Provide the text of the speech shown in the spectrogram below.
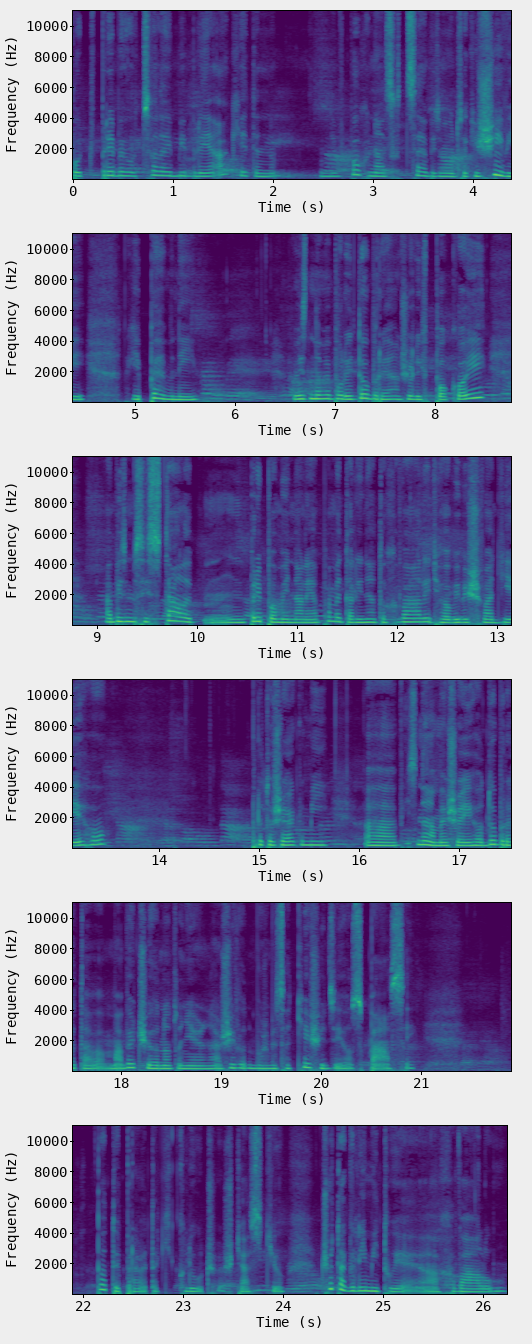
po priebehu celej Biblie, aký je ten Boh nás chce, aby sme boli taký živý, taký pevný, aby sme boli dobré a žili v pokoji, aby sme si stále mm, pripomínali a pamätali na to chváliť ho, vyvyšovať jeho, pretože ak my vyznáme, že jeho dobrota má väčšiu hodnotu než náš život, môžeme sa tešiť z jeho spásy. Toto je práve taký kľúč šťastiu. Čo tak limituje chválu?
